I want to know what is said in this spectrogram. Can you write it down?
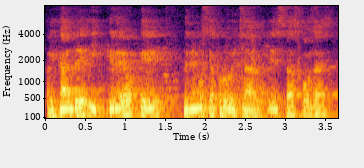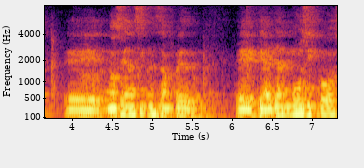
alcalde, y creo que tenemos que aprovechar estas cosas, eh, no sean sino en San Pedro, eh, que hayan músicos,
